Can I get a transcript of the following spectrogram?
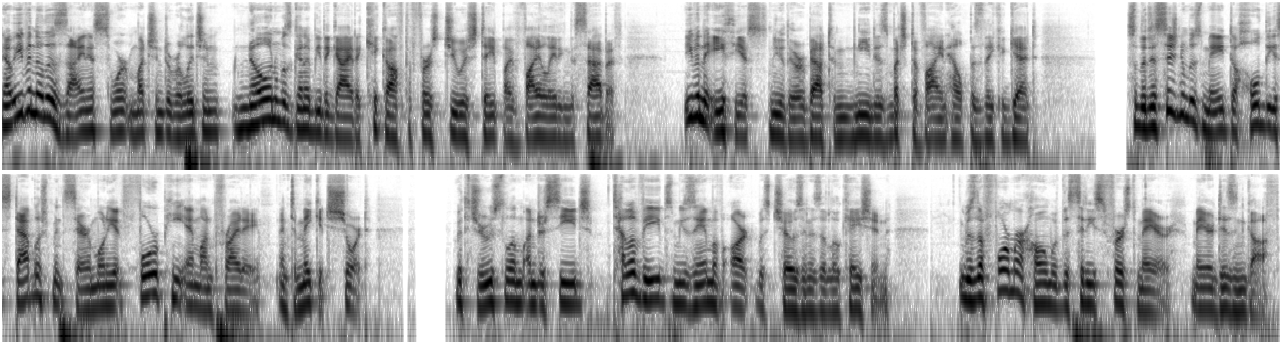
Now, even though the Zionists weren't much into religion, no one was going to be the guy to kick off the first Jewish state by violating the Sabbath. Even the atheists knew they were about to need as much divine help as they could get. So the decision was made to hold the establishment ceremony at 4 p.m. on Friday, and to make it short. With Jerusalem under siege, Tel Aviv's Museum of Art was chosen as a location. It was the former home of the city's first mayor, Meir Dizengoff,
